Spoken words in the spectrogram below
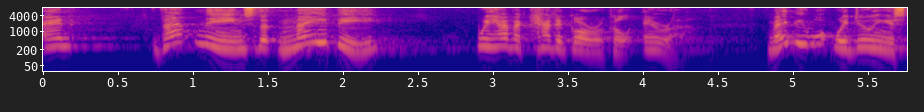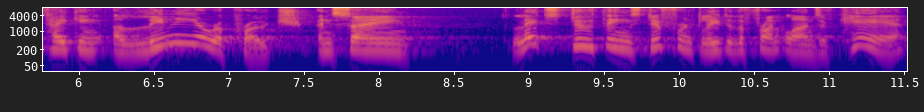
And that means that maybe we have a categorical error. Maybe what we're doing is taking a linear approach and saying, let's do things differently to the front lines of care,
